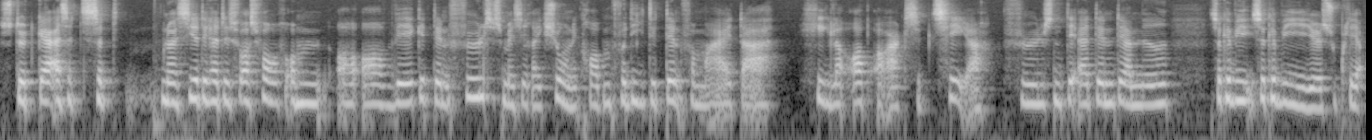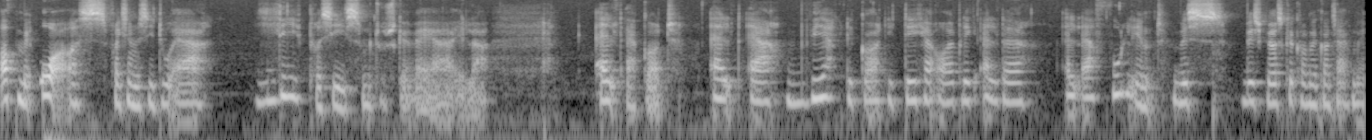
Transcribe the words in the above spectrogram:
støtte. Altså, så når jeg siger det her, det er også for om, at, at vække den følelsesmæssige reaktion i kroppen, fordi det er den for mig, der heler op og accepterer følelsen. Det er den der med, så kan vi, så kan vi øh, supplere op med ord og For eksempel sige, du er lige præcis som du skal være, eller alt er godt. Alt er virkelig godt i det her øjeblik. Alt er, alt er fuldendt, hvis, hvis vi også kan komme i kontakt med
